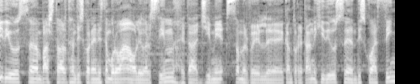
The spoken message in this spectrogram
Hideous eh, Bastard diskoren izenburua Oliver Sim eta Jimmy Somerville eh, kantorretan. Hideous eh, diskoa zin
